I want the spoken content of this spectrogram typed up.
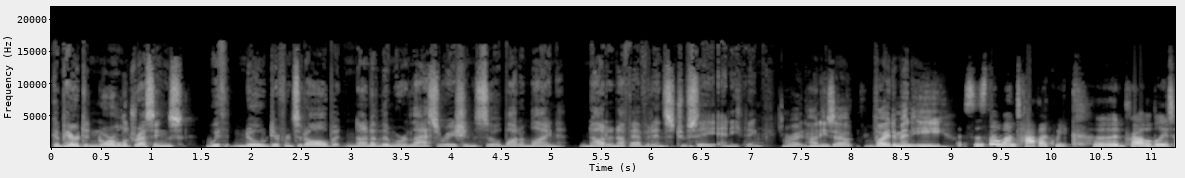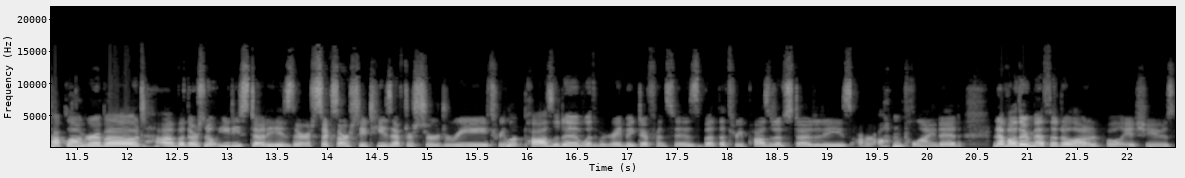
compared to normal dressings with no difference at all, but none of them were in lacerations. So, bottom line, not enough evidence to say anything. All right, honey's out. Vitamin E. This is the one topic we could probably talk longer about, uh, but there's no ED studies. There are six RCTs after surgery. Three look positive with very big differences, but the three positive studies are unblinded and have other methodological issues.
